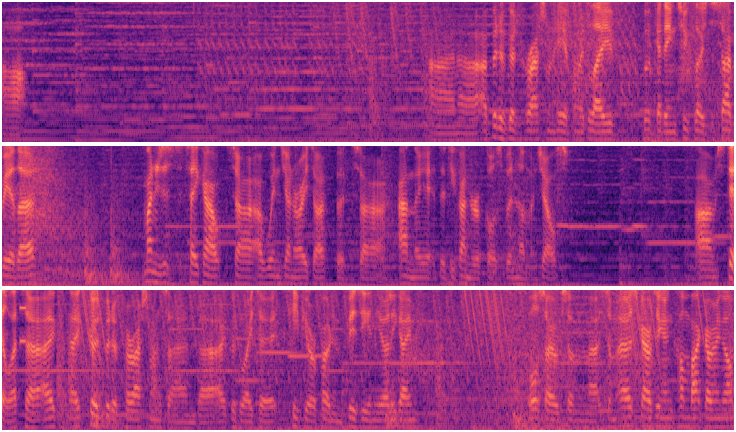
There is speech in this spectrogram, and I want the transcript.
Ah. And uh, a bit of good harassment here from a glaive, but getting too close to Sabir there. Manages to take out uh, a wind generator, but uh, and the the defender, of course, but not much else. Um, still, that's a, a, a, good bit of harassment and uh, a good way to, to keep your opponent busy in the early game. Also, some uh, some air scouting and combat going on.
